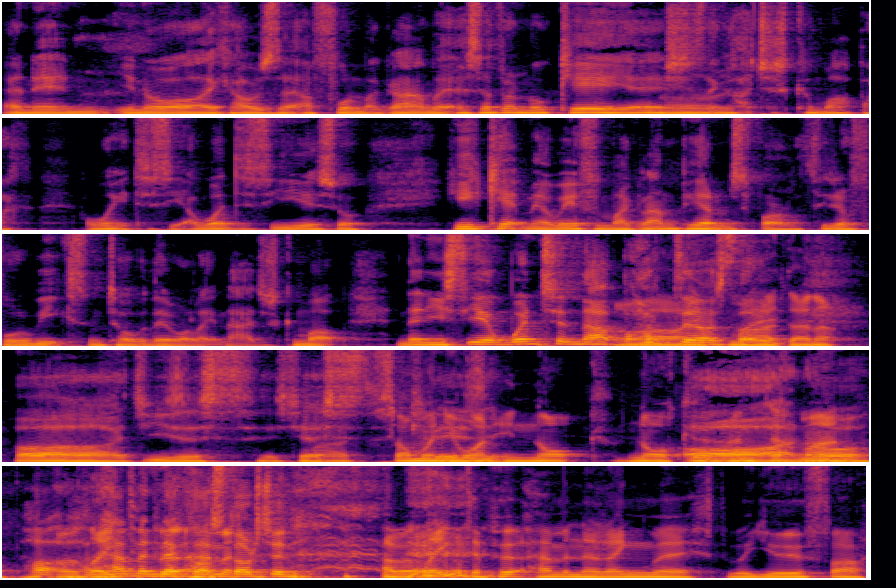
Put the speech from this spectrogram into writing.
And then you know, like I was like, I phoned my grandma, like, "Is everyone okay?" Yeah, she's like, "I just come up. I, I want you to see. I want to see you." So he kept me away from my grandparents for three or four weeks until they were like, "Nah, just come up." And then you see him winching that Oh, button. I was mad, like, "Oh Jesus!" It's just Someone you want to knock, knock Oh, out, I into it, man. I would like him to and put Nicola him in- Sturgeon. I would like to put him in the ring with, with you for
